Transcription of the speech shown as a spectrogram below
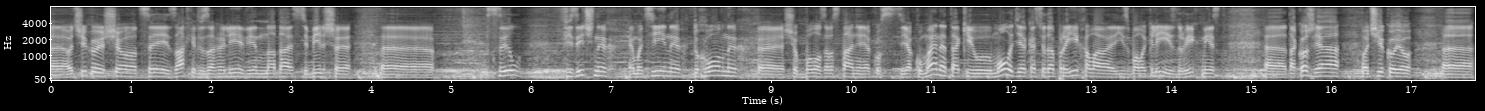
Е, очікую, що цей захід взагалі він надасть більше е, сил фізичних, емоційних, духовних, е, щоб було зростання як у, як у мене, так і у молоді, яка сюди приїхала із Балаклії, із других міст. Е, також я очікую е,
